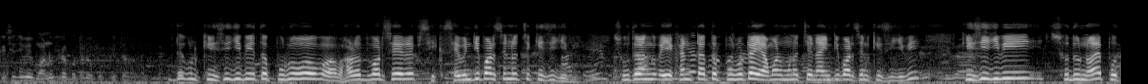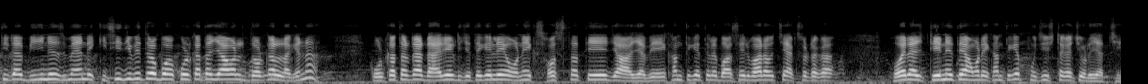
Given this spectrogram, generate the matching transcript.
কৃষিজীবী মানুষরা কতটা উপকৃত হবে? দেখুন কৃষিজীবী তো পুরো ভারতবর্ষের সেভেন্টি পার্সেন্ট হচ্ছে কৃষিজীবী। সুতরাং এখানটা তো পুরোটাই আমার মনে হচ্ছে নাইনটি পার্সেন্ট কৃষিজীবী। কৃষিজীবী শুধু নয় প্রতিটা বিজনেসম্যান কৃষিজীবী তো কলকাতা যাওয়ার দরকার লাগে না। কলকাতাটা ডাইরেক্ট যেতে গেলে অনেক সস্তাতে যাওয়া যাবে। এখান থেকে তাহলে বাসের ভাড়া হচ্ছে একশো টাকা। হোয়ারাজ ট্রেনেতে আমরা এখান থেকে পঁচিশ টাকা চলে যাচ্ছি।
